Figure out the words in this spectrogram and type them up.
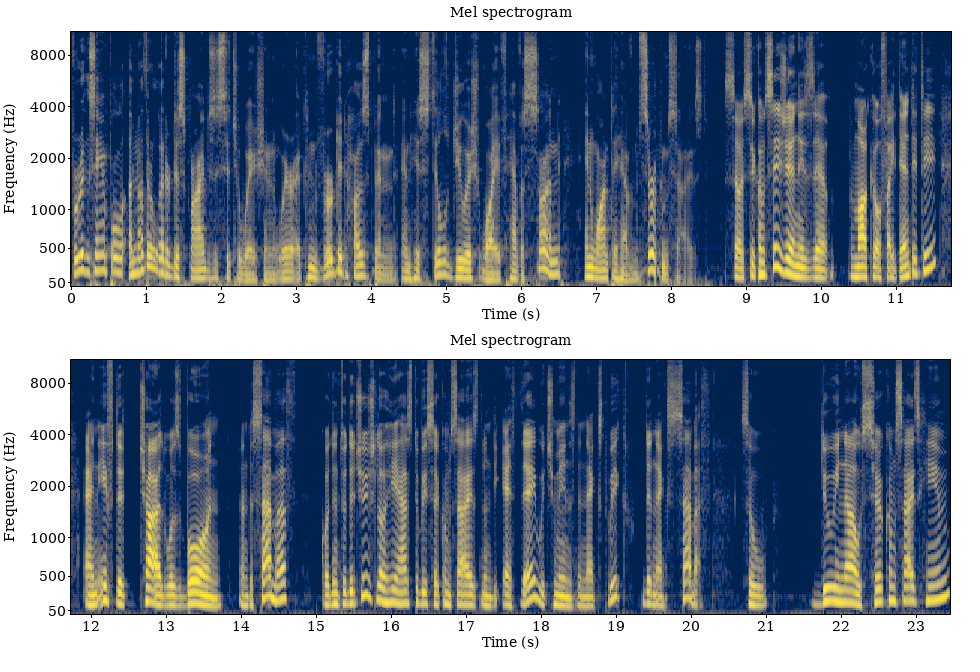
For example, another letter describes a situation where a converted husband and his still Jewish wife have a son and want to have him circumcised. So, circumcision is a marker of identity, and if the child was born on the Sabbath, According to the Jewish law, he has to be circumcised on the eighth day, which means the next week, the next Sabbath. So do we now circumcise him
